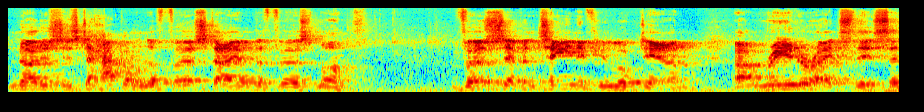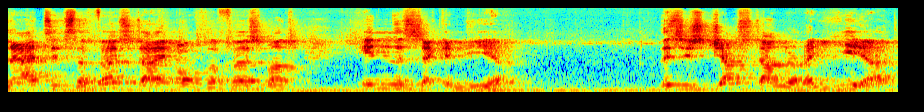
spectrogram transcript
notice, is to happen on the first day of the first month. Verse 17, if you look down, uh, reiterates this and adds it's the first day of the first month in the second year. This is just under a year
